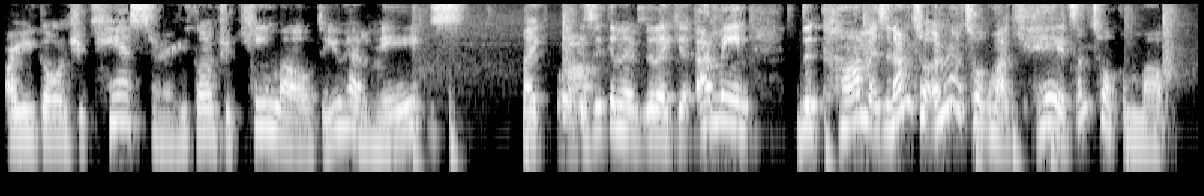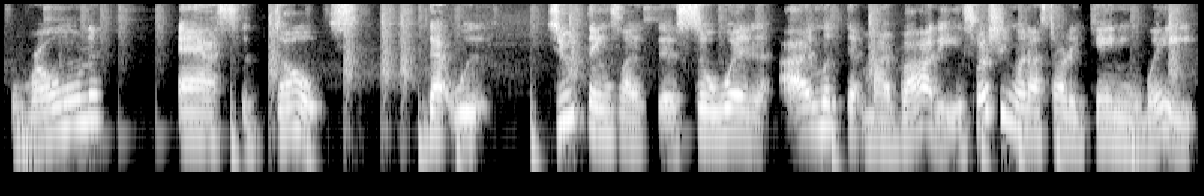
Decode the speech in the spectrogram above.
Are you going through cancer? Are you going through chemo? Do you have mm-hmm. AIDS? Like, wow. is it going to be like? I mean, the comments, and I'm, to- I'm not talking about kids. I'm talking about grown ass adults that would do things like this. So when I looked at my body, especially when I started gaining weight,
